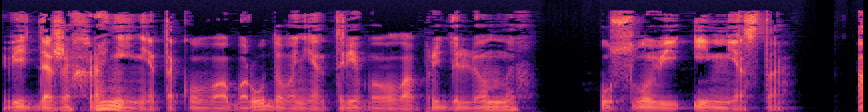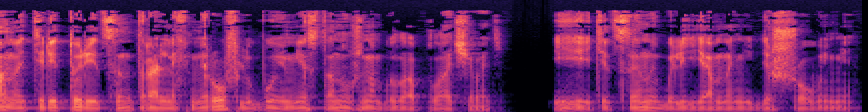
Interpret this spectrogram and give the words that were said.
Ведь даже хранение такого оборудования требовало определенных условий и места. А на территории центральных миров любое место нужно было оплачивать. И эти цены были явно недешевыми.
